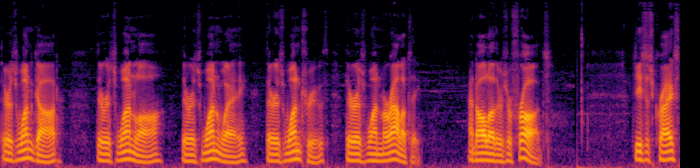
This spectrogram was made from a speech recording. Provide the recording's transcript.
There is one God, there is one law, there is one way, there is one truth, there is one morality, and all others are frauds. Jesus Christ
